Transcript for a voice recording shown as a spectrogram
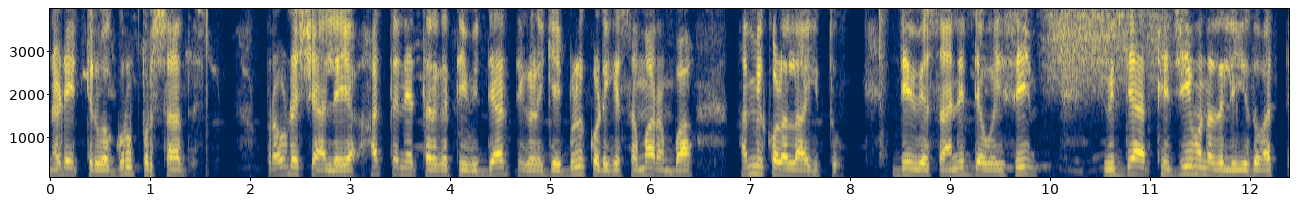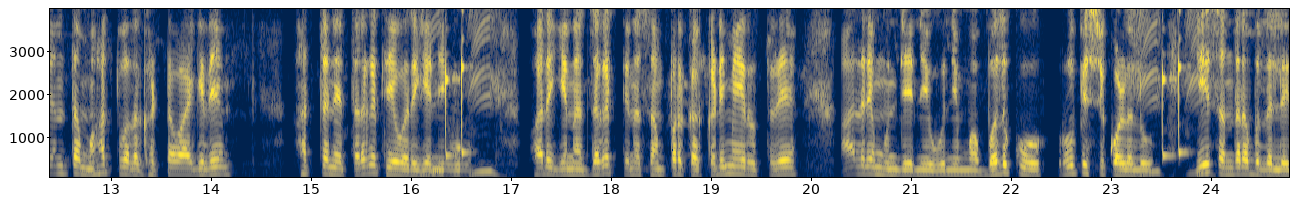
ನಡೆಯುತ್ತಿರುವ ಗುರುಪ್ರಸಾದ್ ಪ್ರೌಢಶಾಲೆಯ ಹತ್ತನೇ ತರಗತಿ ವಿದ್ಯಾರ್ಥಿಗಳಿಗೆ ಬೀಳ್ಕೊಡುಗೆ ಸಮಾರಂಭ ಹಮ್ಮಿಕೊಳ್ಳಲಾಗಿತ್ತು. ದಿವ್ಯ ಸಾನ್ನಿಧ್ಯ ವಹಿಸಿ ವಿದ್ಯಾರ್ಥಿ ಜೀವನದಲ್ಲಿ ಇದು ಅತ್ಯಂತ ಮಹತ್ವದ ಘಟ್ಟವಾಗಿದೆ. ಹತ್ತನೇ ತರಗತಿಯವರೆಗೆ ನೀವು ಹೊರಗಿನ ಜಗತ್ತಿನ ಸಂಪರ್ಕ ಕಡಿಮೆ ಇರುತ್ತದೆ. ಆದರೆ ಮುಂದೆ ನೀವು ನಿಮ್ಮ ಬದುಕು ರೂಪಿಸಿಕೊಳ್ಳಲು ಈ ಸಂದರ್ಭದಲ್ಲಿ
